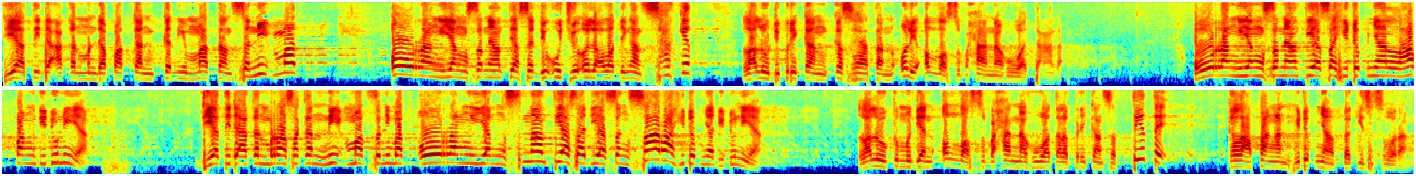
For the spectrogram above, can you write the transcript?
dia tidak akan mendapatkan kenikmatan senikmat orang yang senantiasa diuji oleh Allah dengan sakit lalu diberikan kesehatan oleh Allah Subhanahu wa taala. Orang yang senantiasa hidupnya lapang di dunia, dia tidak akan merasakan nikmat senikmat orang yang senantiasa dia sengsara hidupnya di dunia. Lalu kemudian Allah Subhanahu wa taala berikan setitik kelapangan hidupnya bagi seseorang.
